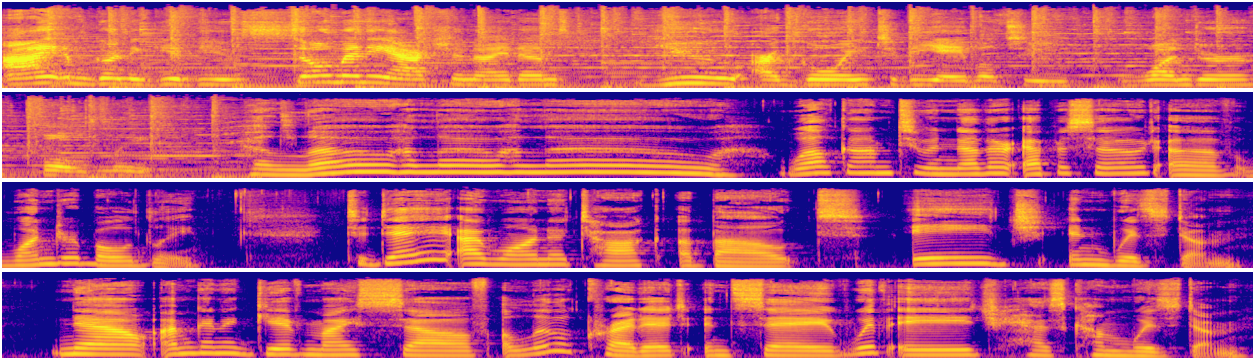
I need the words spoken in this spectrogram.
I am going to give you so many action items you are going to be able to wonder boldly. Hello, hello, hello. Welcome to another episode of Wonder Boldly. Today I want to talk about age and wisdom. Now, I'm going to give myself a little credit and say, with age has come wisdom.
